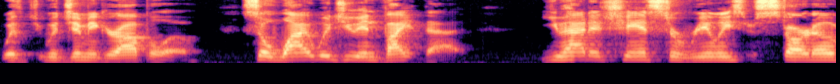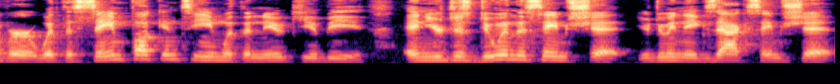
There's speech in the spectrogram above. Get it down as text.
with with Jimmy Garoppolo. So why would you invite that? You had a chance to really start over with the same fucking team with a new QB, and you're just doing the same shit. You're doing the exact same shit,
